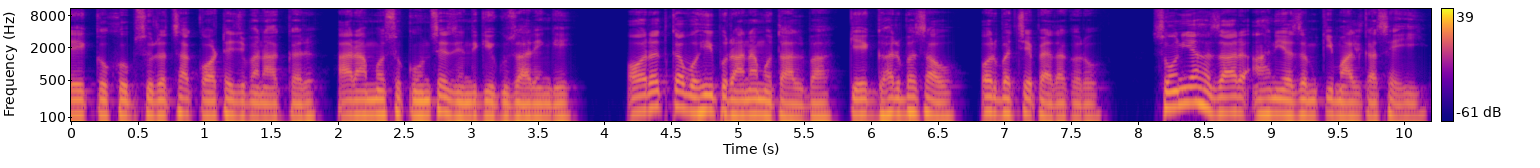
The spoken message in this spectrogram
एक को खूबसूरत सा कॉटेज बनाकर आराम और सुकून से ज़िंदगी गुजारेंगे। औरत का वही पुराना मुतालबा कि एक घर बसाओ और बच्चे पैदा करो। सोनिया हज़ार आहनी अजम की माल का सही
